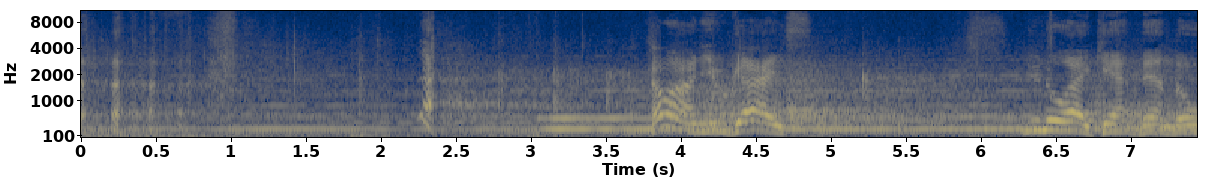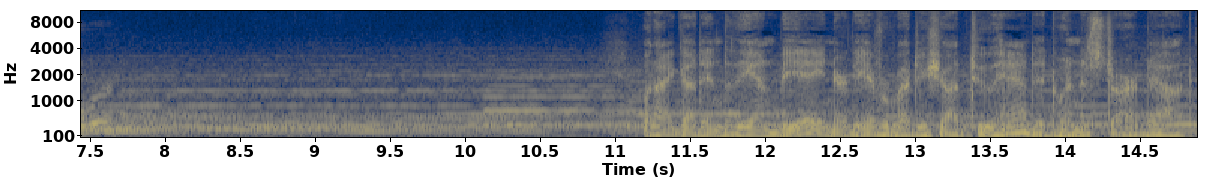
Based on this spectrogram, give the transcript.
Come on, you guys. You know I can't bend over. When I got into the NBA, nearly everybody shot two handed when it started out.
